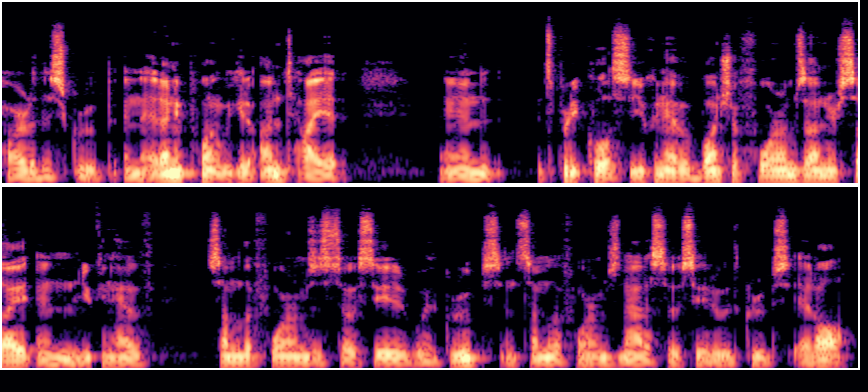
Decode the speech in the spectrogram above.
part of this group. And at any point we could untie it and it's pretty cool. So you can have a bunch of forums on your site and you can have some of the forums associated with groups and some of the forums not associated with groups at all.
